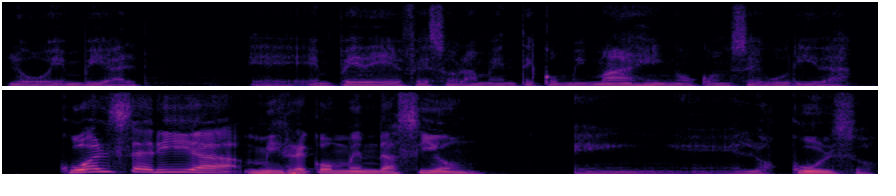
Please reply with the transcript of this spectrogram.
lo voy a enviar eh, en PDF solamente como imagen o con seguridad. ¿Cuál sería mi recomendación en, en los cursos?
